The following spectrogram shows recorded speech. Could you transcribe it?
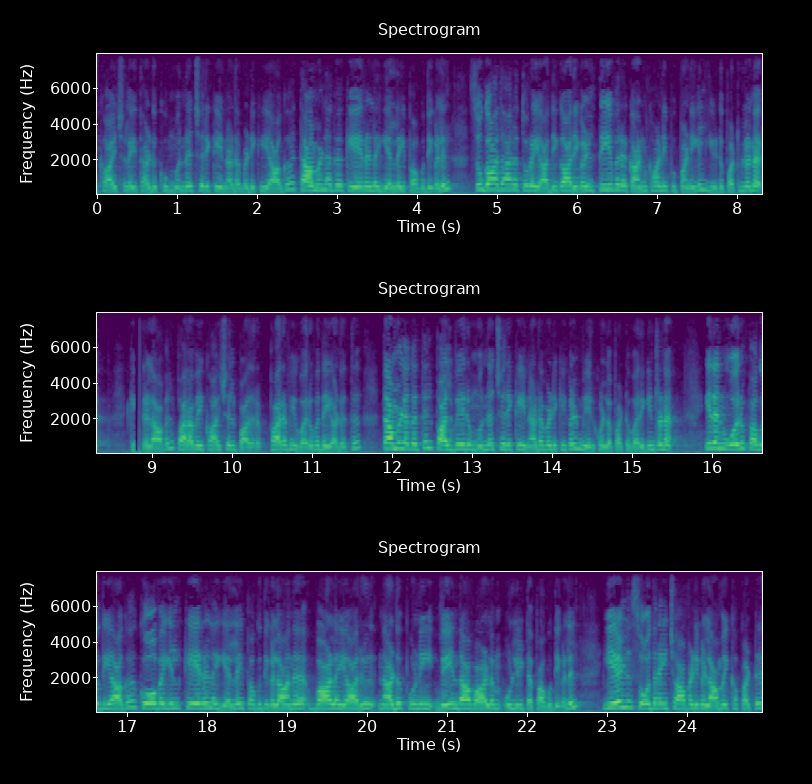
காய்ச்சலை தடுக்கும் முன்னெச்சரிக்கை நடவடிக்கையாக தமிழக கேரள எல்லை பகுதிகளில் சுகாதாரத்துறை அதிகாரிகள் தீவிர கண்காணிப்பு பணியில் ஈடுபட்டுள்ளனர். கேரளாவில் பறவை காய்ச்சல் பரவி வருவதை அடுத்து தமிழகத்தில் பல்வேறு முன்னெச்சரிக்கை நடவடிக்கைகள் மேற்கொள்ளப்பட்டு வருகின்றன. இதன் ஒரு பகுதியாக கோவையில் கேரள எல்லைப் பகுதிகளான வாளையாறு நடுப்புணி வேந்தாவாளம் உள்ளிட்ட பகுதிகளில் ஏழு சோதனை சாவடிகள் அமைக்கப்பட்டு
